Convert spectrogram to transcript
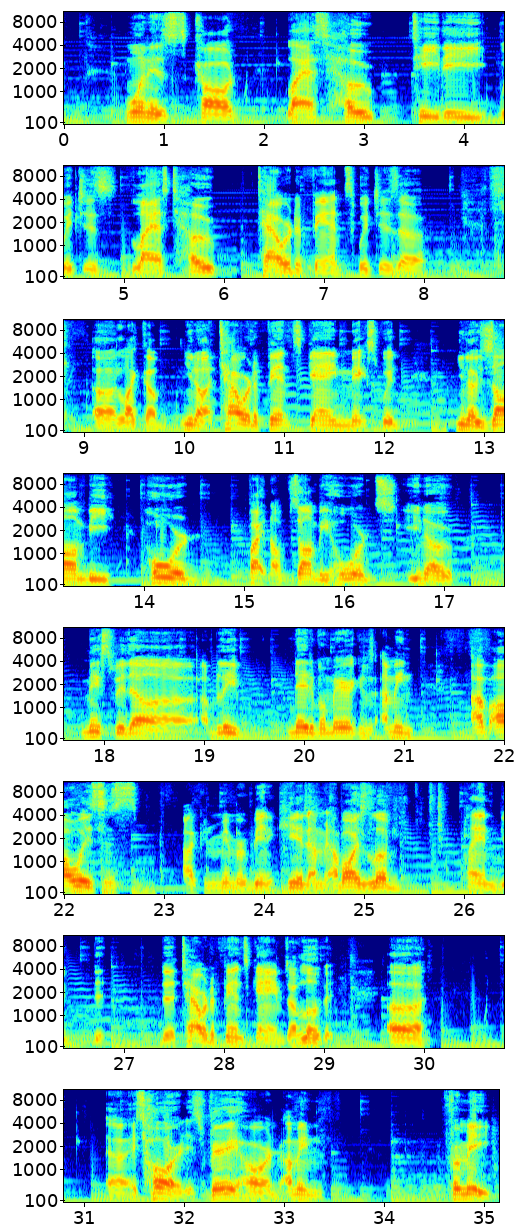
one is called Last Hope TD, which is Last Hope Tower Defense, which is a uh, like a you know a tower defense game mixed with you know zombie horde fighting off zombie hordes. You know, mixed with uh I believe Native Americans. I mean, I've always since I can remember being a kid. I mean, I've always loved playing the, the, the tower defense games. I love it. Uh, uh, it's hard. It's very hard. I mean, for me,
